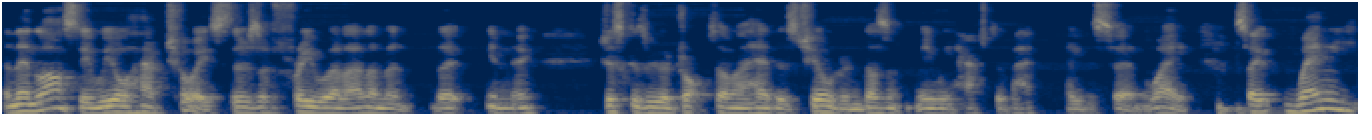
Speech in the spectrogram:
And then lastly, we all have choice. There's a free will element that, you know, just because we were dropped on our head as children doesn't mean we have to behave a certain way. So when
